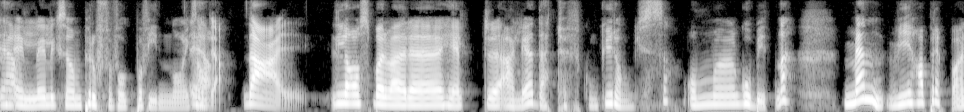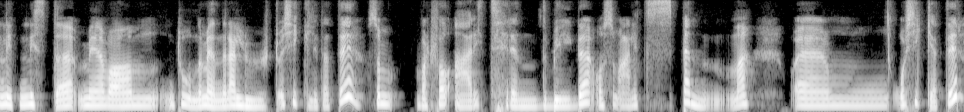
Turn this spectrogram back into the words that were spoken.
Ja. Eller liksom proffe folk på Finn nå, ikke sant. Ja. Ja. Det er, la oss bare være helt eh, ærlige, det er tøff konkurranse om eh, godbitene. Men vi har preppa en liten liste med hva mm, Tone mener er lurt å kikke litt etter, som i hvert fall er i trendbildet, og som er litt spennende um, å kikke etter,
